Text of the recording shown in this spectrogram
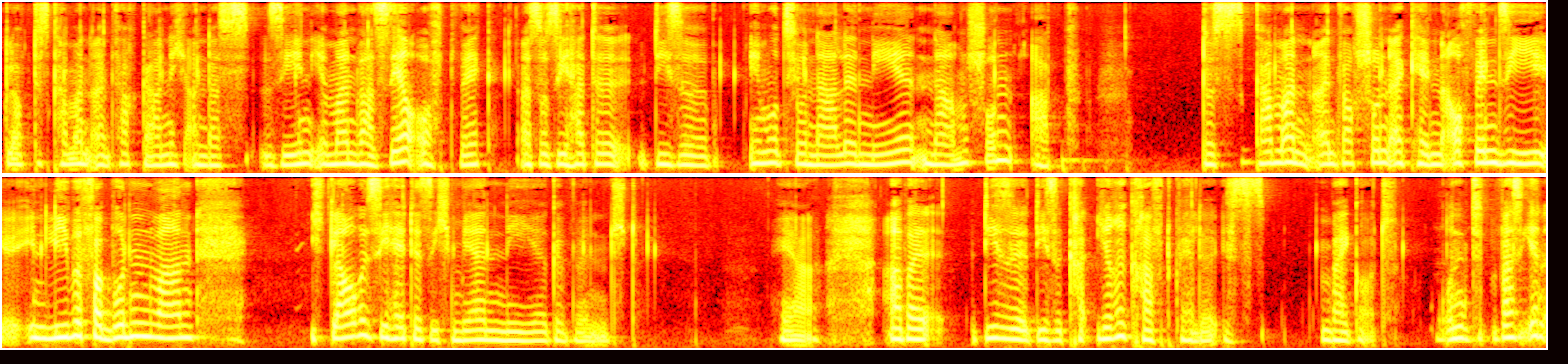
glaube, das kann man einfach gar nicht anders sehen. Ihr Mann war sehr oft weg. Also sie hatte diese emotionale Nähe nahm schon ab. Das kann man einfach schon erkennen, auch wenn sie in Liebe verbunden waren. Ich glaube, sie hätte sich mehr Nähe gewünscht. Ja, aber diese, diese, ihre Kraftquelle ist bei Gott. Und was ihr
